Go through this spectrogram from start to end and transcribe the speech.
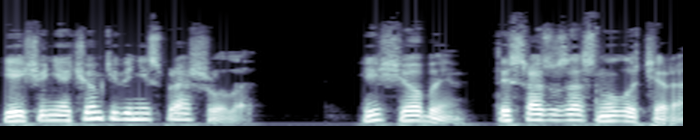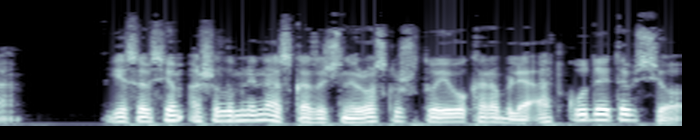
Я еще ни о чем тебе не спрашивала. Еще бы. Ты сразу заснула вчера. Я совсем ошеломлена сказочной роскошью твоего корабля. Откуда это все?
